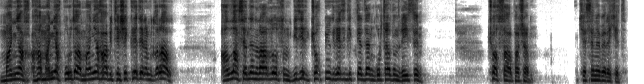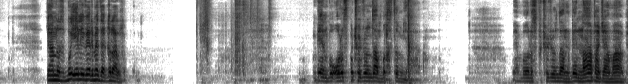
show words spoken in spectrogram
Manyak. Aha manyak burada. Manyak abi teşekkür ederim kral. Allah senden razı olsun. Bizi çok büyük rezilliklerden kurtardın reisim. Çok sağ ol paşam. Kesene bereket. Yalnız bu eli verme de kral. Ben bu orospu çocuğundan bıktım ya. Ben bu orospu çocuğundan ben ne yapacağım abi?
